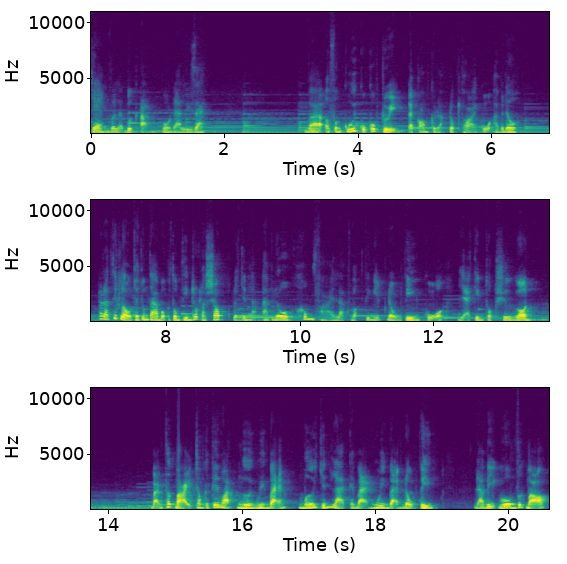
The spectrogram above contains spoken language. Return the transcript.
chang với lại bức ảnh Mona Lisa và ở phần cuối của cốt truyện đã có một cái đoạn độc thoại của Abedo. Nó đã tiết lộ cho chúng ta một cái thông tin rất là sốc, đó chính là Abedo không phải là vật thí nghiệm đầu tiên của giả kim thuật sư Gon. Bản thất bại trong cái kế hoạch người nguyên bản mới chính là cái bản nguyên bản đầu tiên, đã bị Gon vứt bỏ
